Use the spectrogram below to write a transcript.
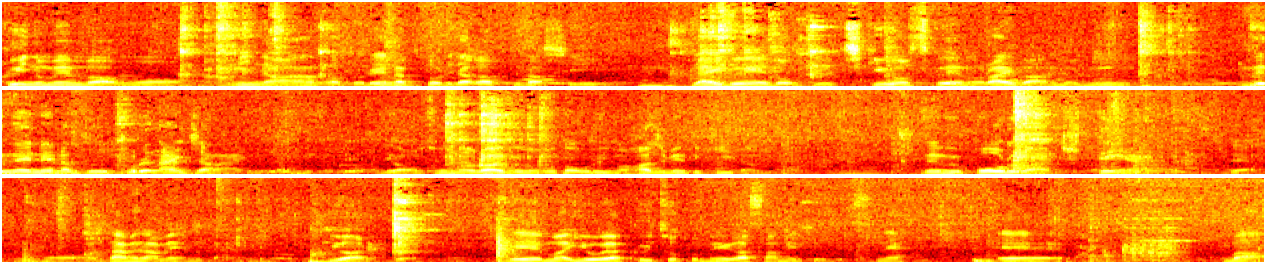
クイーンのメンバーもみんなあなたと連絡取りたがってたしライブエイドっていう地球を救えのライブあるのに全然連絡取れないじゃない。みたいな言って。いやそんなライブのことは俺今初めて聞いたみたいな。全部ポールが切ってんやん。って。もうダメダメ。みたいな言われて。で、まあ、ようやくちょっと目が覚めてですね、えーまあ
